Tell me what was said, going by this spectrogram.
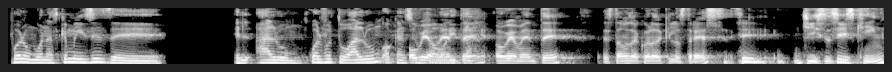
Fueron buenas. ¿Qué me dices de el álbum? ¿Cuál fue tu álbum o canción Obviamente, favorita? obviamente, estamos de acuerdo aquí los tres. Sí. Jesus Sí. is King.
